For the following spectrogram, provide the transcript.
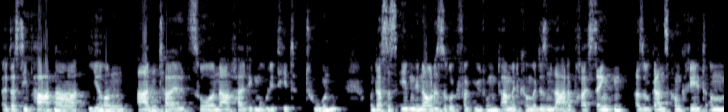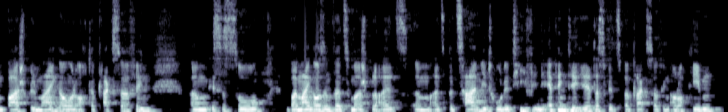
äh, dass die Partner ihren Anteil zur nachhaltigen Mobilität tun. Und das ist eben genau diese Rückvergütung. Damit können wir diesen Ladepreis senken. Also ganz konkret am Beispiel Maingau und auch der Plugsurfing ähm, ist es so, bei Maingau sind wir zum Beispiel als, ähm, als Bezahlmethode tief in die App integriert. Das wird es bei Plugsurfing auch noch geben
